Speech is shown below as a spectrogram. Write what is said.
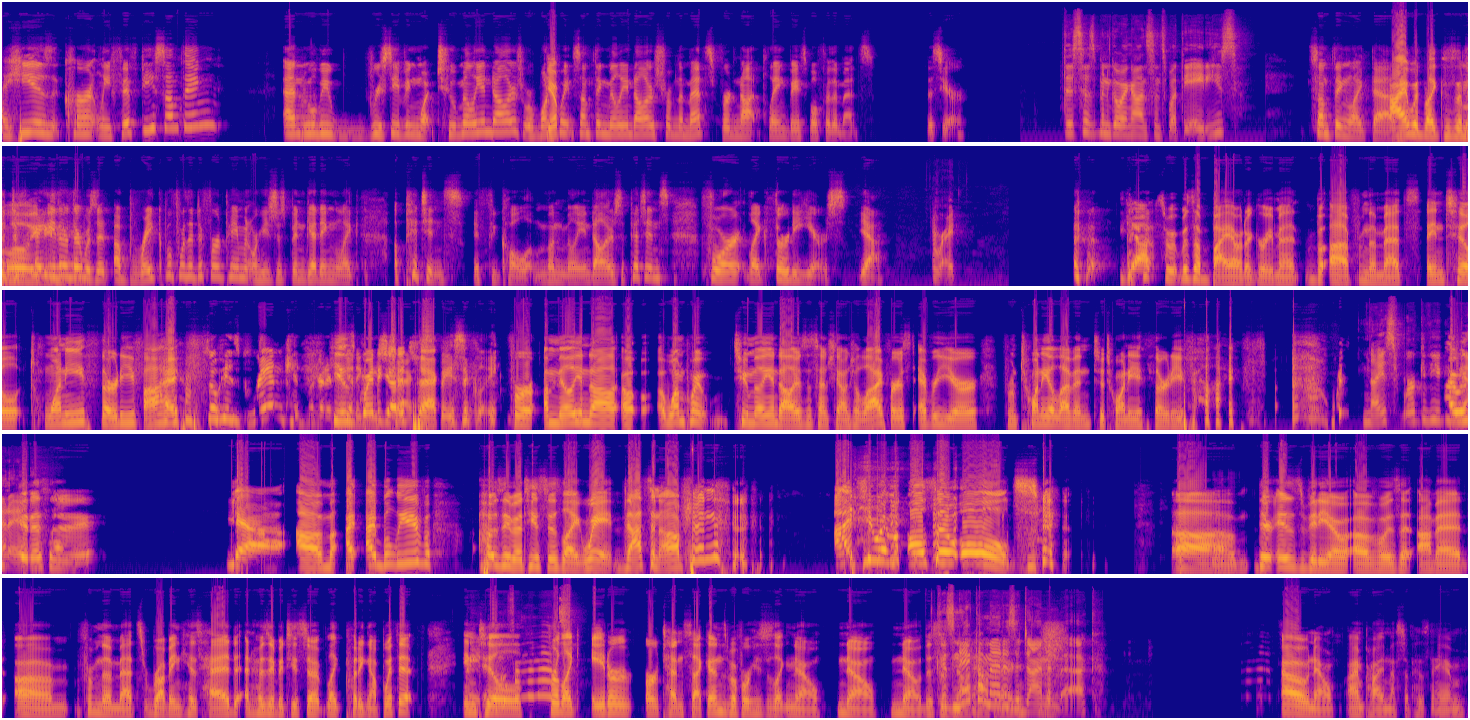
he is currently fifty something, and will be receiving what two million dollars or one Yep. point something million dollars from the Mets for not playing baseball for the Mets this year, this has been going on since what the 80s. something like that. I would like to The def- similarly be either there was a, a break before the deferred payment, or he's just been getting like a pittance, if you call it one million dollars a pittance, for like thirty years. Yeah, Right. Yeah, so it was a buyout agreement uh, from the Mets until 2035 So his grandkids are going to He be is going to these get a check. basically. for a million dollar, oh, uh, 1.2 million dollars essentially on July 1st every year from 2011 to 2035. Nice work if you I can was get it. gonna say, yeah. Um, I I believe Jose Bautista is like, wait, that's an option. I too am also old. Um, there is video of was it Ahmed um from the Mets rubbing his head and Jose Bautista like putting up with it Wait, until for like eight or, or ten seconds before he's just like, no, no, no, this is not Nick Ahmed is a happening." Diamondback. Oh no, I'm probably messed up his name.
